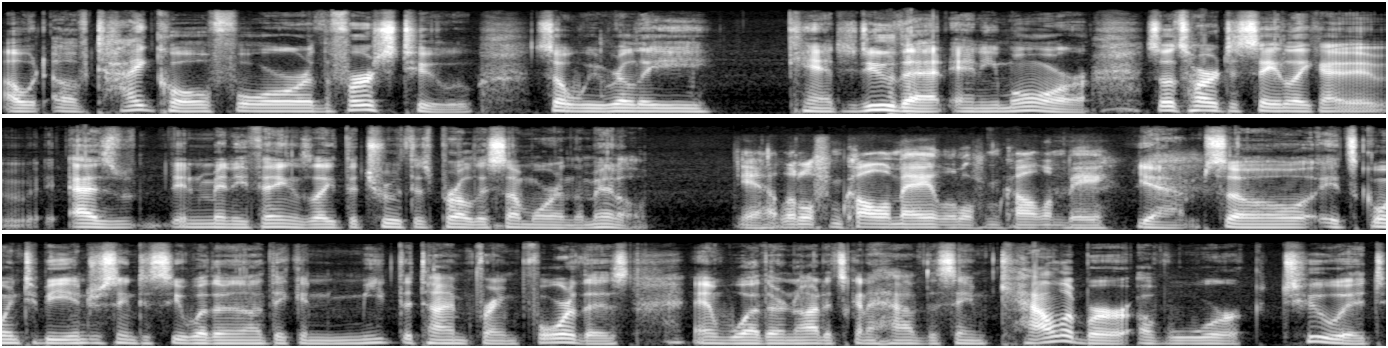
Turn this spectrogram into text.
out of Tycho for the first two, so we really can't do that anymore. So it's hard to say, like, as in many things, like the truth is probably somewhere in the middle. Yeah, a little from column A, a little from column B. Yeah, so it's going to be interesting to see whether or not they can meet the time frame for this, and whether or not it's going to have the same caliber of work to it,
